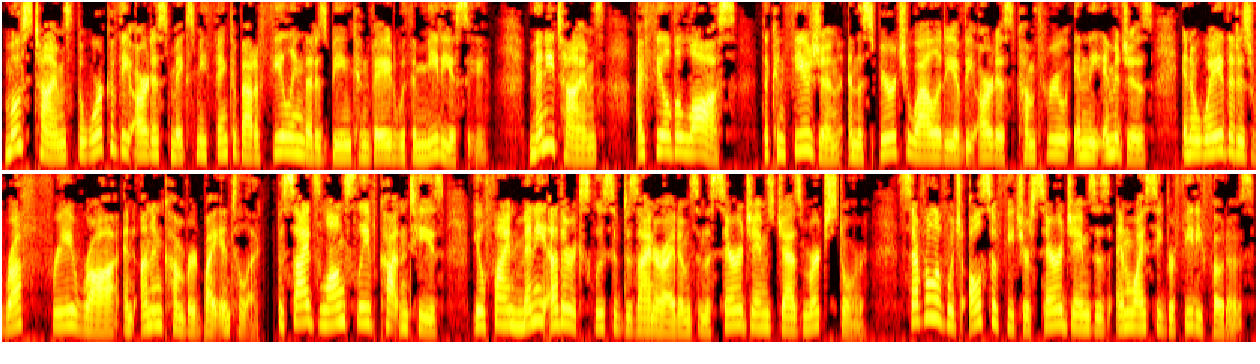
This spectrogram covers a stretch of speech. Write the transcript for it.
Most times, the work of the artist makes me think about a feeling that is being conveyed with immediacy. Many times, I feel the loss, the confusion and the spirituality of the artist come through in the images in a way that is rough, free, raw, and unencumbered by intellect. Besides long sleeve cotton tees, you'll find many other exclusive designer items in the Sarah James Jazz merch store, several of which also feature Sarah James's NYC graffiti photos.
